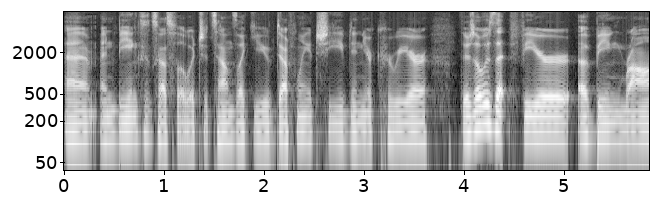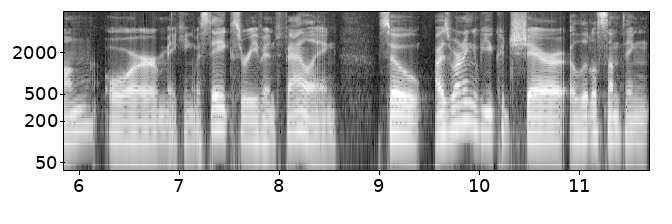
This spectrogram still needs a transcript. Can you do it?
um, and being successful, which it sounds like you've definitely achieved in your career, there's always that fear of being wrong or making mistakes or even failing. So I was wondering if you could share a little something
